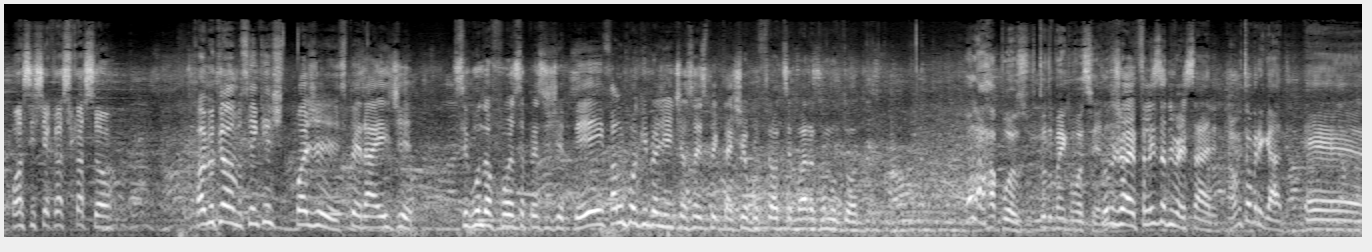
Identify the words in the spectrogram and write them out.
Vamos assistir a classificação. Fábio Campos, quem que a gente pode esperar aí de segunda força para esse GP? E fala um pouquinho pra gente a sua expectativa pro final de semana como um todo. Olá, Raposo, tudo bem com você? Tudo jóia, feliz aniversário. Ah, muito obrigado. É...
